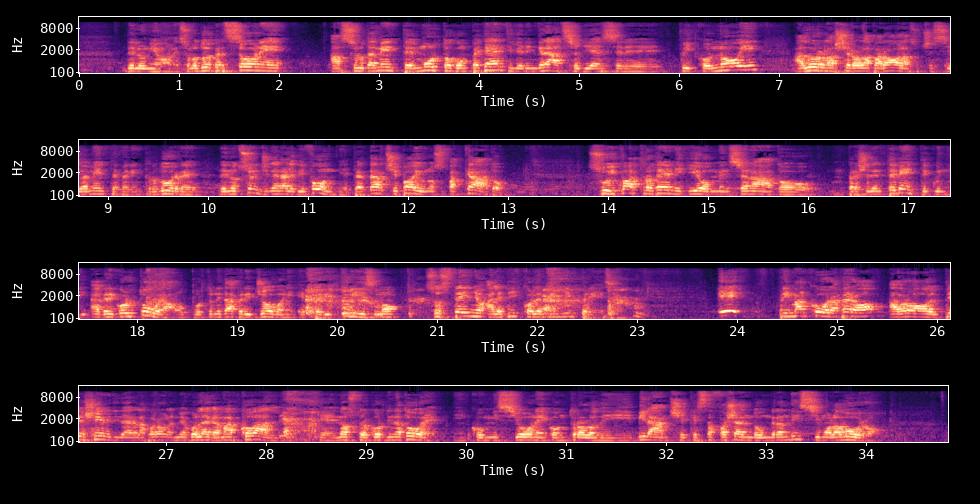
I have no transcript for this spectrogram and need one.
dell'Unione. Sono due persone assolutamente molto competenti, le ringrazio di essere qui con noi a loro lascerò la parola successivamente per introdurre le nozioni generali dei fondi e per darci poi uno spaccato sui quattro temi che io ho menzionato precedentemente, quindi agricoltura, opportunità per i giovani e per il turismo, sostegno alle piccole e medie imprese. E prima ancora però avrò il piacere di dare la parola al mio collega Marco Valli, che è il nostro coordinatore in commissione controllo dei bilanci e che sta facendo un grandissimo lavoro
